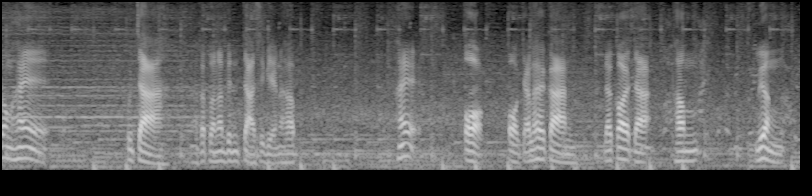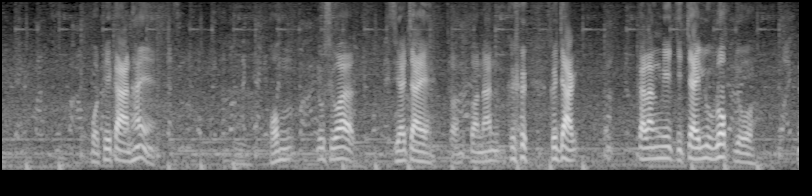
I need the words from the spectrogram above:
ต้องให้คุณจ่านะครับตอนนั้นเป็นจ่าสิบเอกนะครับ ให้ออกออกจากราชการ แล้วก็จะทำเรื่องบทพิการให้ ผมรู้สึกว่าเสียใจตอนตอนนั้นคือคืออยากกำลังมีจิตใจลูกลบอยู่ใน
